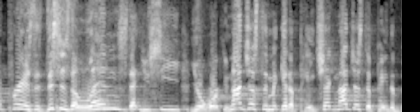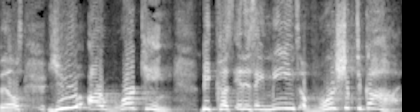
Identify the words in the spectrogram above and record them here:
prayer is that this is the lens that you see your work through, not just to get a paycheck, not just to pay the bills. You are working because it is a means of worship to God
